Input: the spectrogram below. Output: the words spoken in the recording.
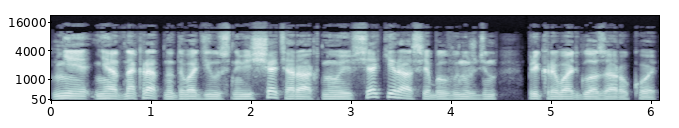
Мне неоднократно доводилось навещать Арахну, и всякий раз я был вынужден прикрывать глаза рукой.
